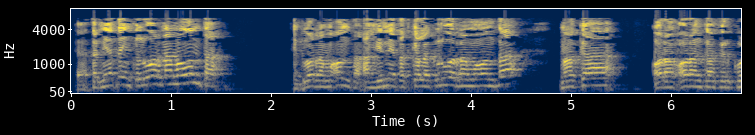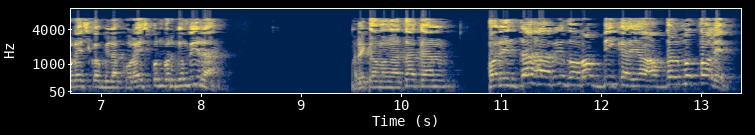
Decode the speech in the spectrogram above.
Ya, ternyata yang keluar nama onta. Yang keluar nama onta. Akhirnya tatkala keluar nama onta, maka orang-orang kafir Quraisy kabilah Quraisy pun bergembira. Mereka mengatakan, "Qarintaha ridha rabbika ya Abdul Muttalib."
